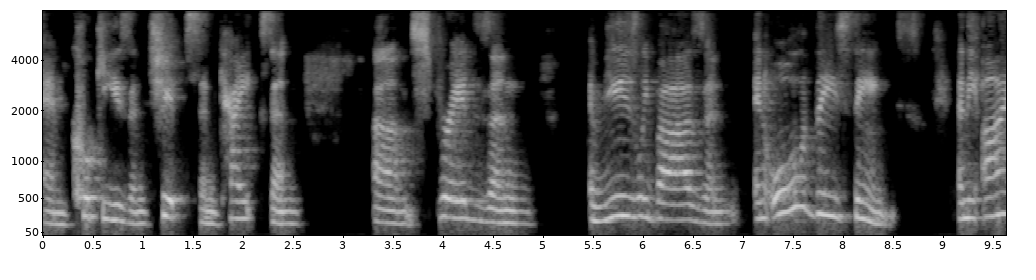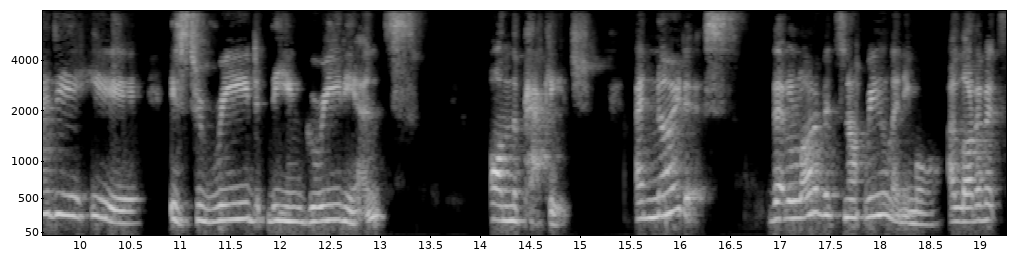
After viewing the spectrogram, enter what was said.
and cookies and chips and cakes and um, spreads and, and muesli bars and, and all of these things. And the idea here is to read the ingredients on the package and notice that a lot of it's not real anymore. A lot of it's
